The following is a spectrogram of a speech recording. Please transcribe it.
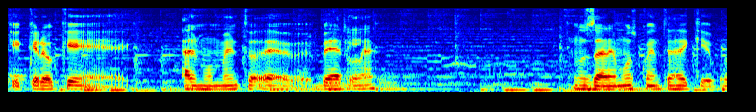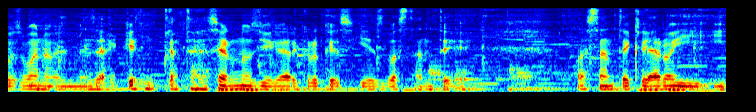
que creo que al momento de verla nos daremos cuenta de que pues bueno el mensaje que trata de hacernos llegar creo que sí es bastante bastante claro y,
